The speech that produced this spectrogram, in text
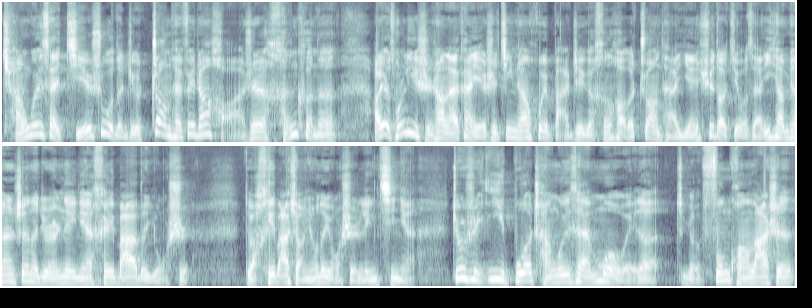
常规赛结束的这个状态非常好啊，是很可能，而且从历史上来看，也是经常会把这个很好的状态延续到季后赛。印象非常深的就是那一年黑八的勇士，对吧？黑八小牛的勇士，零七年就是一波常规赛末尾的这个疯狂拉伸。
